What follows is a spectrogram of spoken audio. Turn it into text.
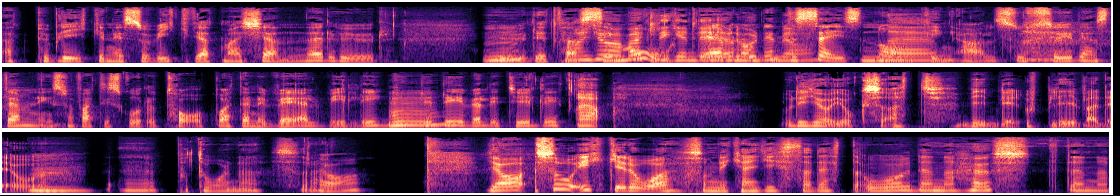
att publiken är så viktig att man känner hur, hur Mm, det tas emot. det. Även om det inte ja. sägs någonting alls så, så är det en stämning som faktiskt går att ta på, att den är välvillig. Mm. Det, det är väldigt tydligt. ja. Och det gör ju också att vi blir upplivade och Mm. eh, på tårna. Sådär. Ja. Ja, så icke då som ni kan gissa detta år, denna höst, denna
